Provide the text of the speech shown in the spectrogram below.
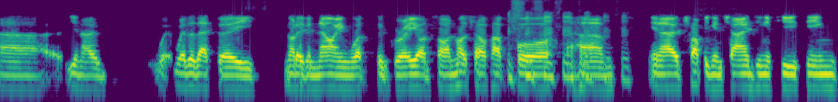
uh, you know, w- whether that be not even knowing what degree I'd signed myself up for, um, you know, chopping and changing a few things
